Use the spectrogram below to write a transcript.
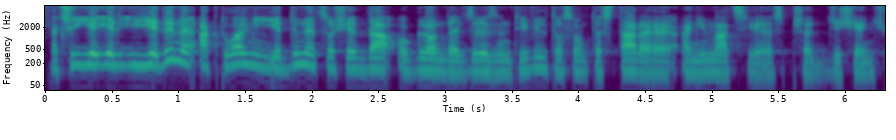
Znaczy jedyne, aktualnie jedyne, co się da oglądać z Resident Evil, to są te stare animacje sprzed 10,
